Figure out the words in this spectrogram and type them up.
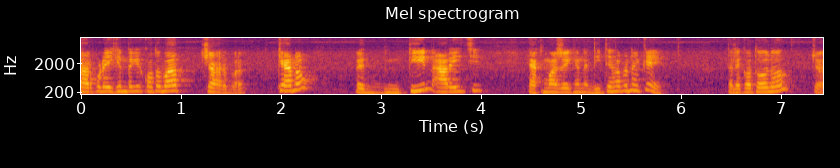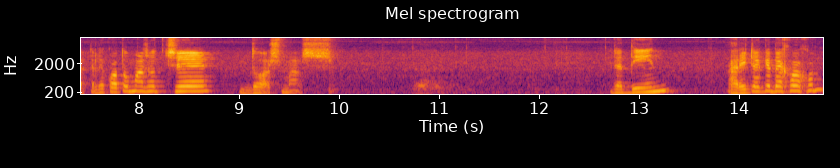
তারপরে এখান থেকে কত বার চার বার কেন? তিন আর এই এক মাস এখানে দিতে হবে নাকি তাহলে কত হলো? চার। তাহলে কত মাস হচ্ছে? দশ মাস। এটা দিন আর এটাকে দেখো এখন।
